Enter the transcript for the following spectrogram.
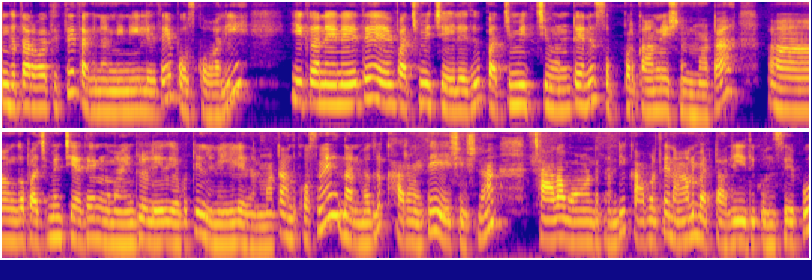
ఇంక తర్వాత అయితే తగినన్ని నీళ్ళు అయితే పోసుకోవాలి. ఇక నేనైతే పచ్చిమిర్చి వేయలేదు. పచ్చిమిర్చి ఉంటేనే సూపర్ కాంబినేషన్ అనమాట ఇంకా పచ్చిమిర్చి అయితే ఇంకా మా ఇంట్లో లేదు కాబట్టి నేను వేయలేదనమాట అందుకోసమే దాని బదులు కారం అయితే వేసేసిన. చాలా బాగుంటుందండి. కాబట్టి నానబెట్టాలి ఇది కొంతసేపు.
